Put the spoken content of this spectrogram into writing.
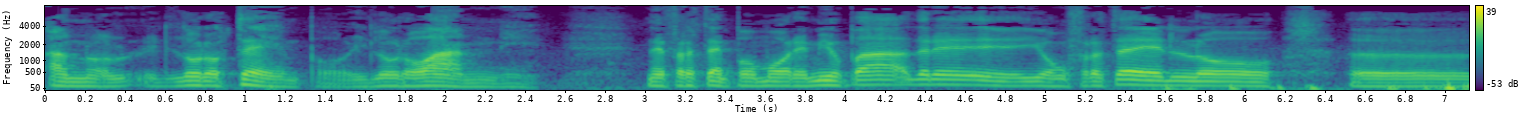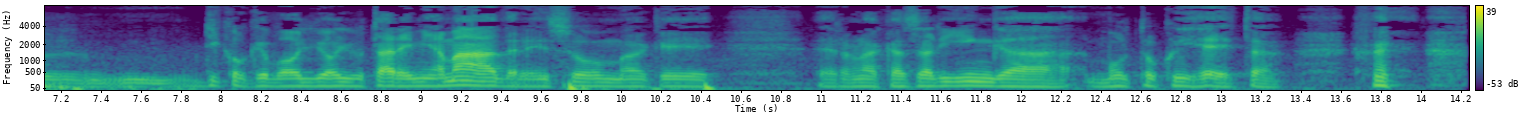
hanno il loro tempo, i loro anni. Nel frattempo muore mio padre, io ho un fratello, eh, dico che voglio aiutare mia madre, insomma, che era una casalinga molto quieta.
